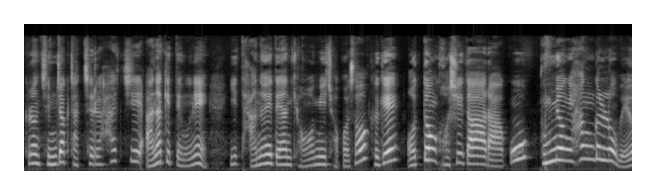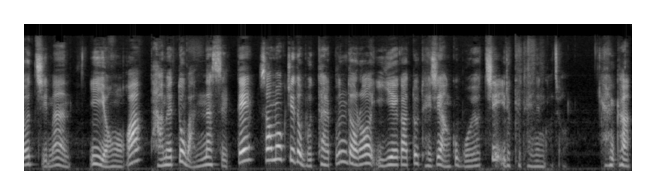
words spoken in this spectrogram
그런 짐작 자체를 하지 않았기 때문에 이 단어에 대한 경험이 적어서 그게 어떤 것이다라고 분명히 한글로 외웠지만 이 영어가 다음에 또 만났을 때 써먹지도 못할 뿐더러 이해가 또 되지 않고 뭐였지? 이렇게 되는 거죠. 그러니까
